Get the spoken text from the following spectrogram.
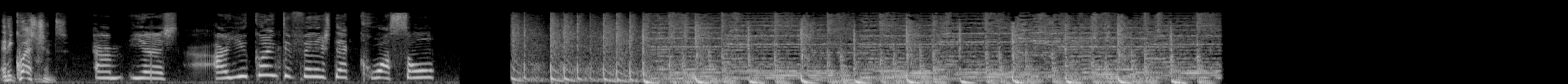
Any questions? Um, yes. Are you going to finish that croissant?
